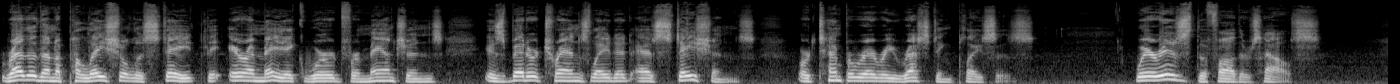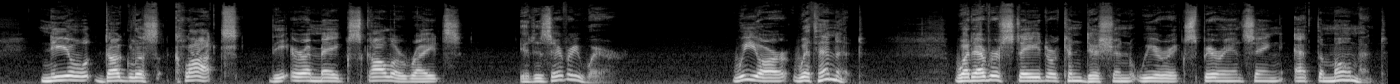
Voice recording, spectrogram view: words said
Rather than a palatial estate, the Aramaic word for mansions is better translated as stations or temporary resting places. Where is the Father's house? Neil Douglas Klotz, the Aramaic scholar, writes, It is everywhere. We are within it whatever state or condition we are experiencing at the moment.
